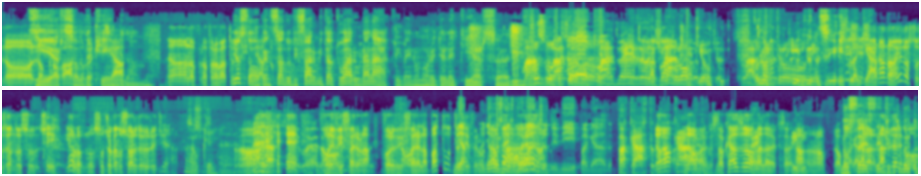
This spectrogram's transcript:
L'ho, l'ho provato, of the Kingdom. No, l'ho, l'ho provato. Io stavo pensando di farmi tatuare una lacrima in onore delle Tears di Ma su hardware originale l'occhio dentro sì, sì, sulla sì, chiappa. no, no, io lo sto usando su Sì, io lo, lo sto giocando su hardware originale. Ah, ok. Eh. No, eh, volevi fare, una, volevi no. fare la battuta? Vediamo, vediamo se hai il coraggio di, di pagato. Pacato. No, no, in questo caso... Eh, allora, questo, no, no, no, lo stai, stai giocando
